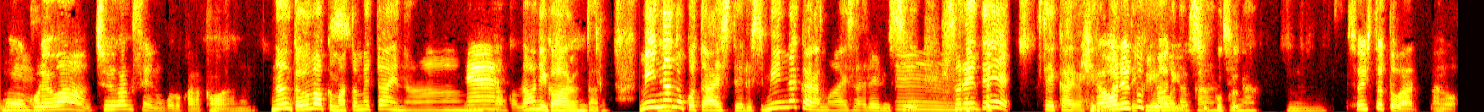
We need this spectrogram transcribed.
もうこれは中学生の頃から変わらない。なんかうまくまとめたいな、ねなんか何があるんだろう。みんなのこと愛してるし、みんなからも愛されるし、うんそれで世界が広がっていくような感じな。うん、そういう人とは、あの、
